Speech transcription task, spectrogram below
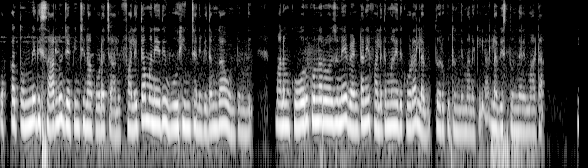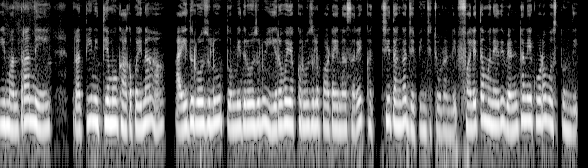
ఒక్క తొమ్మిది సార్లు జపించినా కూడా చాలు. ఫలితం అనేది ఊహించని విధంగా ఉంటుంది. మనం కోరుకున్న రోజునే వెంటనే ఫలితం అనేది కూడా లభి దొరుకుతుంది మనకి లభిస్తుందనమాట ఈ మంత్రాన్ని ప్రతి నిత్యము కాకపోయినా ఐదు రోజులు తొమ్మిది రోజులు ఇరవై ఒక్క రోజుల పాటైనా సరే ఖచ్చితంగా జపించి చూడండి. ఫలితం అనేది వెంటనే కూడా వస్తుంది.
